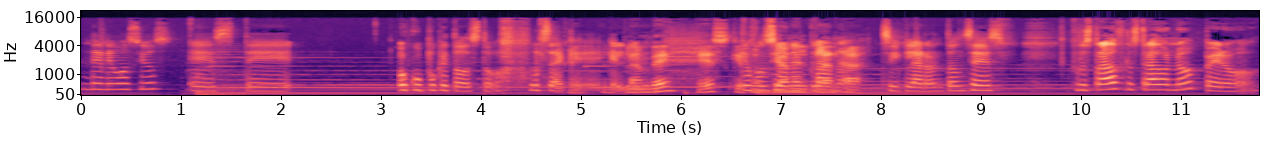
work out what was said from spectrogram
de negocios, este ocupo que todo esto, o sea, que, el, plan B es que, funcione, el plan, A. Sí, claro. Entonces, frustrado, frustrado no, pero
